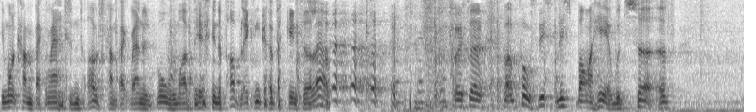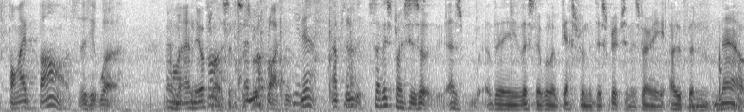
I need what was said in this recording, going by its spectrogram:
you might come back around, and I would come back around and all my beer in the public and go back into the lounge. but uh, but of course, this this bar here would serve five bars, as it were. And, and the off license as and the well. off license, yeah, absolutely. So this place is, uh, as the listener will have guessed from the description, is very open now.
